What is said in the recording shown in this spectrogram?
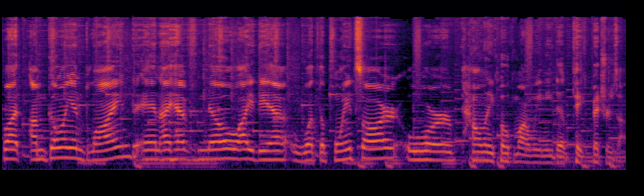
But I'm going in blind and I have no idea what the points are or how many Pokemon we need to take pictures of.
